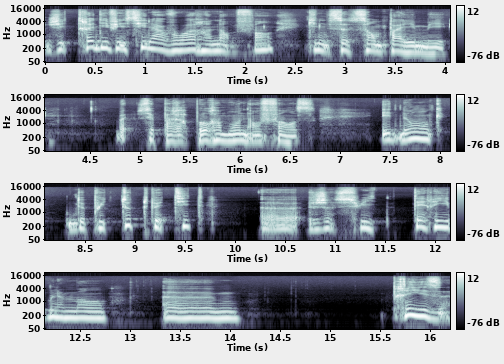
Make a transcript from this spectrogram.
J'ai très difficile à voir un enfant qui ne se sent pas aimé. Ben, c'est par rapport à mon enfance. Et donc, depuis toute petite, euh, je suis terriblement euh, prise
